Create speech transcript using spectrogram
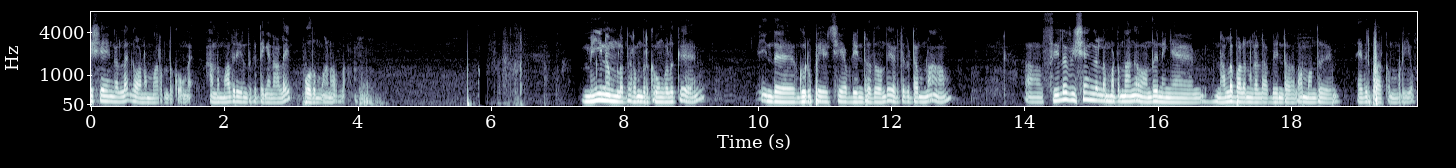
விஷயங்களில் கவனமாக இருந்துக்கோங்க. அந்த மாதிரி இருந்துக்கிட்டிங்கனாலே போதுமானது தான். மீனமில் பிறந்திருக்கவங்களுக்கு இந்த குரு பயிற்சி அப்படின்றது வந்து எடுத்துக்கிட்டோம்னா சில விஷயங்களில் மட்டும்தாங்க வந்து நீங்கள் நல்ல பலன்கள் அப்படின்றதெல்லாம் வந்து எதிர்பார்க்க முடியும்.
